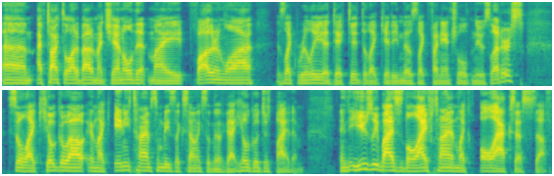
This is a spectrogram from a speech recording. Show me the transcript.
Um, I've talked a lot about in my channel that my father-in-law is like really addicted to like getting those like financial newsletters. So like he'll go out and like anytime somebody's like selling something like that, he'll go just buy them and he usually buys the lifetime like all access stuff.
